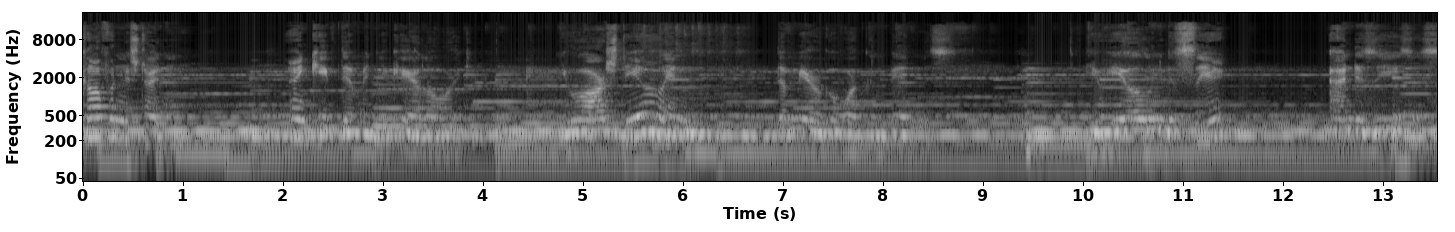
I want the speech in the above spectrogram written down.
comfort and strengthen and keep them in your care, Lord. You are still in the miracle working business. You heal the sick and diseases.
